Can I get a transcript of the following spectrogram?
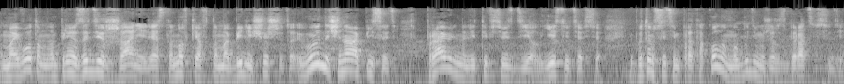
моего там, например, задержания или остановки автомобиля, еще что-то. И мы начинаем описывать, правильно ли ты все сделал, есть ли у тебя все. И потом с этим протоколом мы будем уже разбираться в суде.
